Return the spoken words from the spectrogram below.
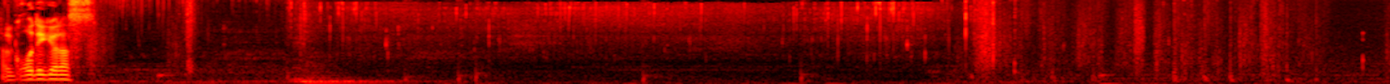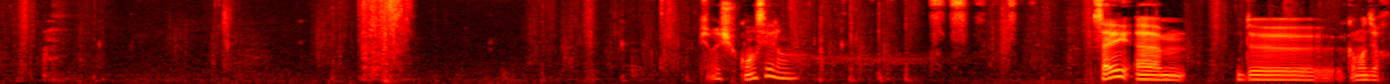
Sale gros dégueulasse. Je suis coincé là. Savez, euh, de. Comment dire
